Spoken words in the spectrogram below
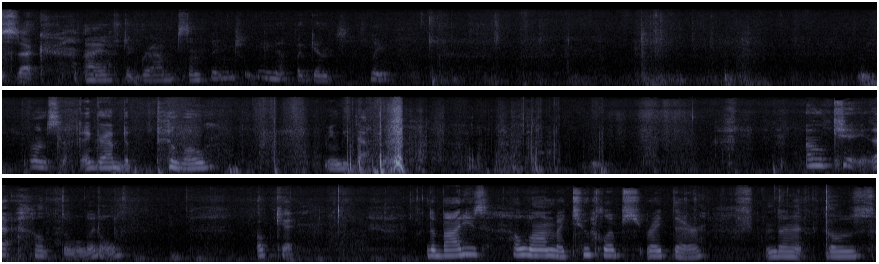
A sec, I have to grab something to lean up against. Lean. One sec, I grabbed a pillow. Maybe that one. Okay, that helped a little. Okay. The body's held on by two clips right there, and then it goes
